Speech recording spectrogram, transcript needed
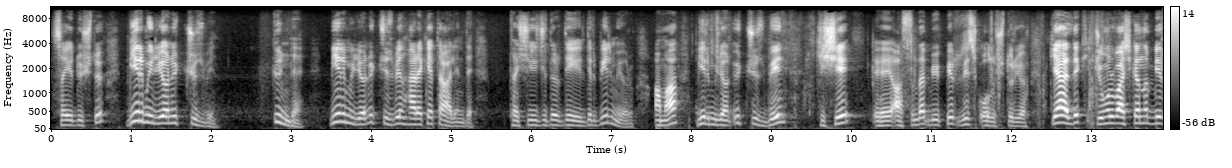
sayı düştü. 1 milyon 300 bin günde. 1 milyon 300 bin hareket halinde. Taşıyıcıdır değildir bilmiyorum. Ama 1 milyon 300 bin kişi e, aslında büyük bir risk oluşturuyor. Geldik Cumhurbaşkanı bir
